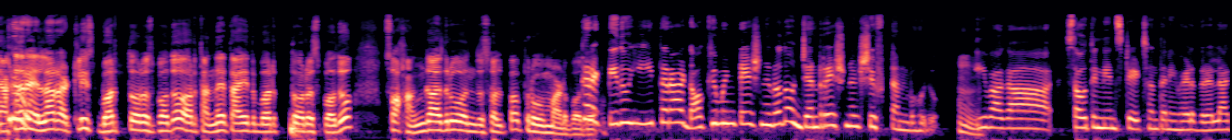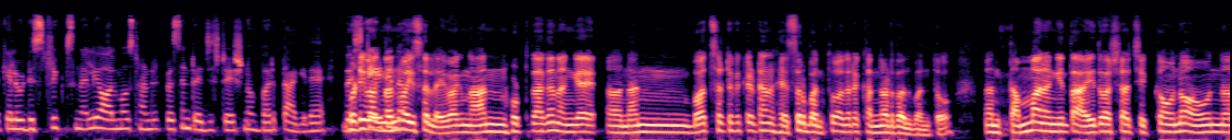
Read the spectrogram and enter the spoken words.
ಯಾಕಂದ್ರೆ ಎಲ್ಲಾರು ಅಟ್ಲೀಸ್ಟ್ ಬರ್ತ್ ತೋರಿಸಬಹುದು ಅವ್ರ ತಂದೆ ತಾಯಿದ್ ಬರ್ತ್ ತೋರಿಸಬಹುದು ಸೊ ಹಂಗಾದ್ರೂ ಒಂದು ಸ್ವಲ್ಪ ಪ್ರೂವ್ ಮಾಡಬಹುದು ಕರೆಕ್ಟ್ ಇದು ಈ ತರ ಡಾಕ್ಯುಮೆಂಟೇಶನ್ ಇರೋದು ಒಂದು ಜನರೇಷನಲ್ ಶಿಫ್ಟ್ ಅನ್ಬಹುದು. ಇವಾಗ ಸೌತ್ ಇಂಡಿಯನ್ ಸ್ಟೇಟ್ಸ್ ಅಂತ ನೀವು ಹೇಳಿದ್ರಲ್ಲ ಕೆಲವು ಡಿಸ್ಟ್ರಿಕ್ಟ್ಸ್ನಲ್ಲಿ almost hundred percent registration of birth ಆಗಿದೆ. ಬಟ್ ಇವಾಗ ನನ್ನ ವಯಸ್ಸಲ್ಲ ಇವಾಗ ನಾನ್ ಹುಟ್ಟಿದಾಗ ನಂಗೆ ನನ್ ಬರ್ತ್ ಸರ್ಟಿಫಿಕೇಟ್ ಅಂದ್ರೆ ಹೆಸರು ಬಂತು ಆದ್ರೆ ಕನ್ನಡದಲ್ಲಿ ಬಂತು. ನನ್ ತಮ್ಮ ನಂಗಿಂತ ಐದು ವರ್ಷ ಚಿಕ್ಕವನು ಅವನ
